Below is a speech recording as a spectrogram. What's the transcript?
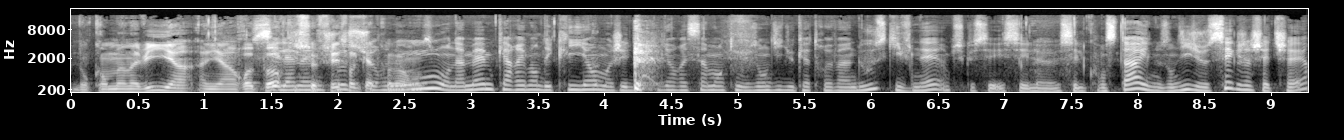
Donc, à mon avis, il y, a, un report qui se fait sur le 91. Nous. On a même carrément des clients. Moi, j'ai des clients récemment qui nous ont dit du 92 qui venaient, hein, puisque c'est le, le, constat. Ils nous ont dit Je sais que j'achète cher,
